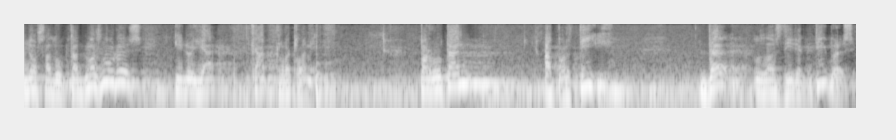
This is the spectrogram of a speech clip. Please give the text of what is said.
no s'ha adoptat mesures i no hi ha cap reglament. Per tant, a partir de les directives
